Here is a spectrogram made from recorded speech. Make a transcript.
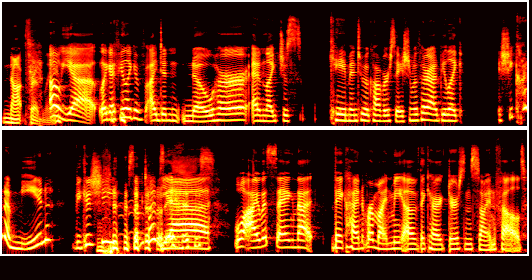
not friendly. Oh yeah. Like I feel like if I didn't know her and like just came into a conversation with her, I'd be like, is she kind of mean? Because she sometimes Yeah. is. Well, I was saying that they kind of remind me of the characters in Seinfeld,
